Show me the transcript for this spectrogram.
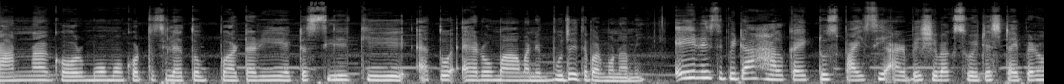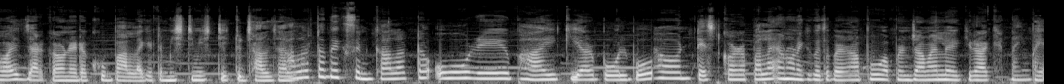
রান্নাঘর মোমো করতেছিল, এত বাটারি একটা সিল্কি এত অ্যারোমা মানে বুঝাইতে পারব না আমি। এই রেসিপিটা হালকা একটু স্পাইসি আর বেশিরভাগ সুইটেস টাইপের হয় যার কারণে এটা খুব ভালো লাগে। এটা মিষ্টি মিষ্টি একটু ঝাল ঝাল। কালারটা দেখছেন? কালারটা ও রে ভাই কি আর বলব? এখন টেস্ট করার পালা এখন অনেকে করতে পারেন আপু আপনার জামাই লাগে কি রাখেন নাই? ভাই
